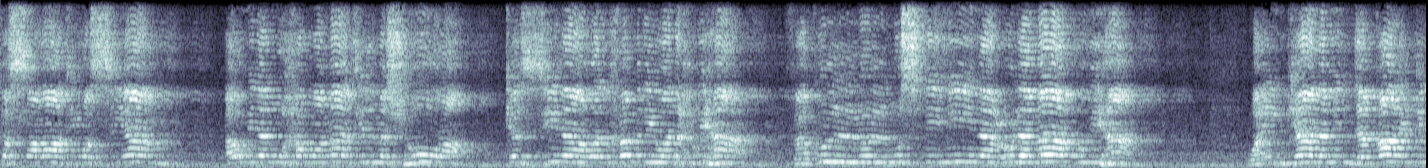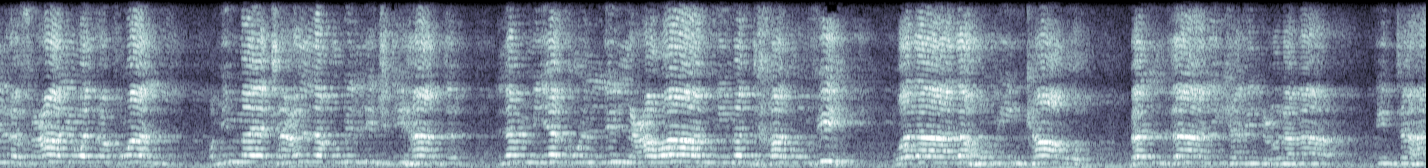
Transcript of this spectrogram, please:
كالصلاة والصيام أو من المحرمات المشهورة كالزنا والخمر ونحوها فكل المسلمين علماء بها. وإن كان من دقائق الأفعال والأقوال ومما يتعلق بالإجتهاد لم يكن للعوام مدخل فيه ولا لهم إنكاره بل ذلك للعلماء. انتهى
